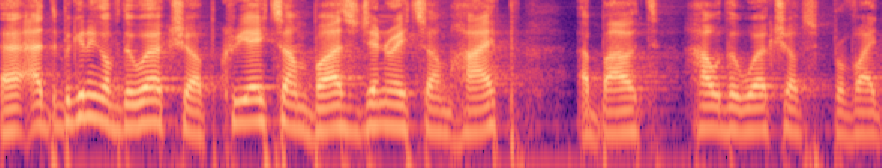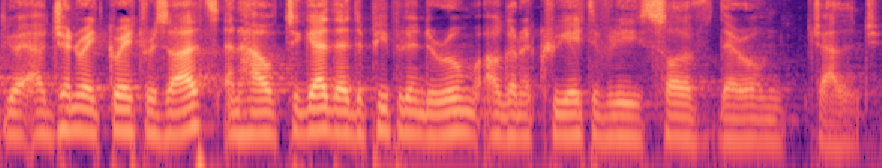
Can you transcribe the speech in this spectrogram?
uh, at the beginning of the workshop, create some buzz, generate some hype about how the workshops provide uh, generate great results and how together the people in the room are going to creatively solve their own challenge.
